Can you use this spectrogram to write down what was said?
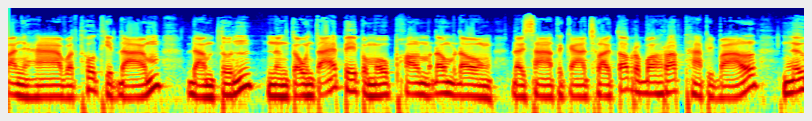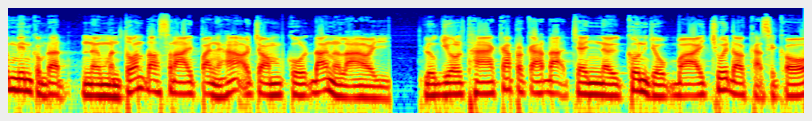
បញ្ហាវត្ថុធាតុដើម ដើមទុននិងត្អូញត្អែពេលប្រមូលផលម្ដងម្ដងដោយសារតែការឆ្លើយតបរបស់រដ្ឋាភិបាល នៅមានកម្រិតនិងមិនទាន់ដោះស្រាយបញ្ហាឲ្យចំគោលដៅនៅឡើយលោកយល់ថាការប្រកាសដាក់ចេញនៅគោលនយោបាយជួយដល់កសិករ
